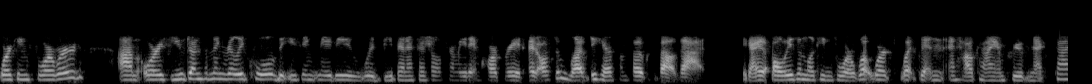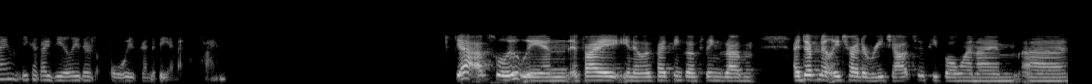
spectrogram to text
working forward, um, or if you've done something really cool that you think maybe would be beneficial for me to incorporate, I'd also love to hear from folks about that. Like I always am looking for what worked, what didn't, and how can I improve next time? Because ideally, there's always going to be a next time. Yeah, absolutely. And if I, you know, if I think of things, I'm, I definitely try to reach out to people when I'm uh,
